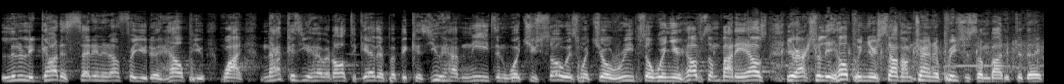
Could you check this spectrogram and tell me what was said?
Literally, God is setting it up for you to help you. Why? Not because you have it all together, but because you have needs, and what you sow is what you'll reap. So when you help somebody else, you're actually helping yourself. I'm trying to preach to somebody today.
